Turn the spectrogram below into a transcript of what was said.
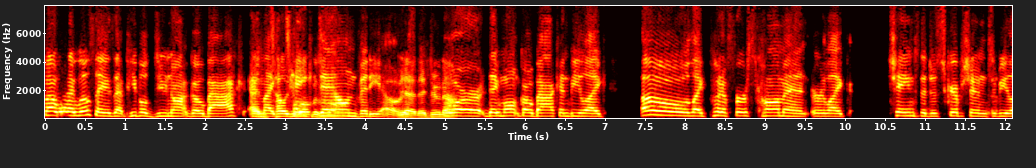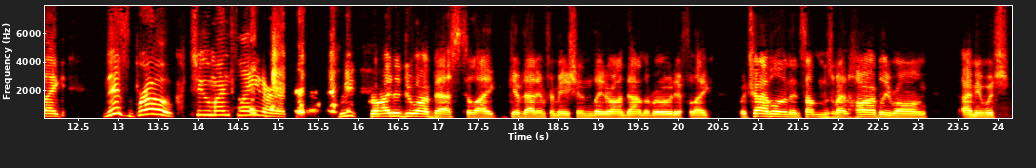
But what I will say is that people do not go back and, And like tell you what take down wrong. videos. yeah, they do not. Or they won't go back and be like, oh, like put a first comment or like change the description to be like, this broke two months later. we try to do our best to like give that information later on down the road if like we're traveling and something's went horribly wrong. I mean which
